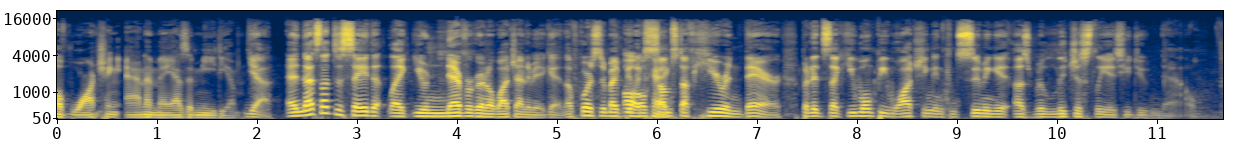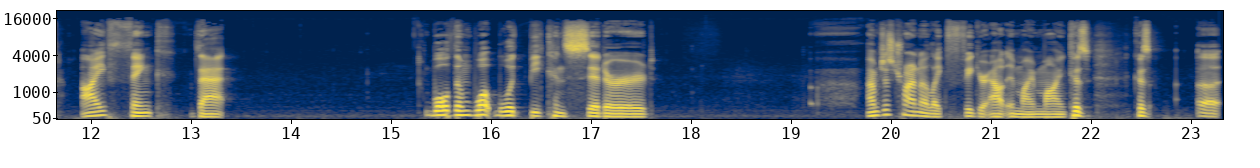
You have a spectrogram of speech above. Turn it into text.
of watching anime as a medium? Yeah, and that's not to say that like you're never going to watch anime again. Of course, there might be Oh, like okay. some stuff here and there, but it's like you won't be watching and consuming it as religiously as you do now. I think that. Well, then what would be considered? I'm just trying to like figure out in my mind because because uh,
